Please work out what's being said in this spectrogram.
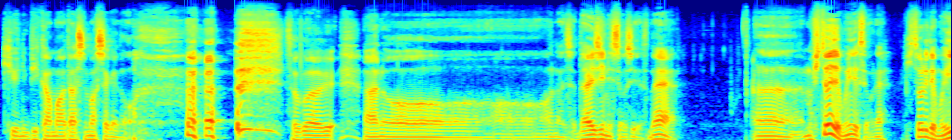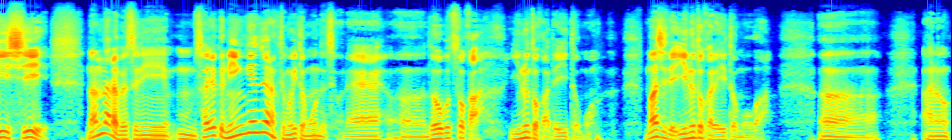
急にビカマ出しましたけど、そこは、あのー、なんでしょう、大事にしてほしいですね。うん。もう一人でもいいですよね。一人でもいいし、なんなら別に、うん、最悪人間じゃなくてもいいと思うんですよね。うん、動物とか、犬とかでいいと思う。マジで犬とかでいいと思うわ。うん。あの、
